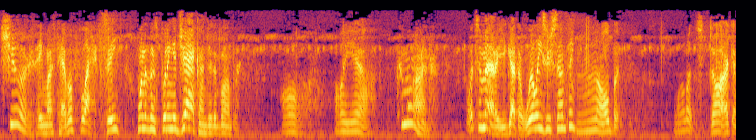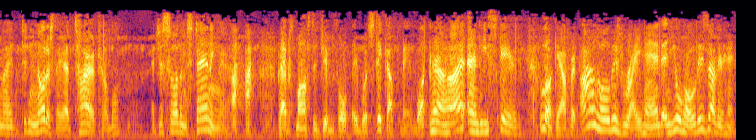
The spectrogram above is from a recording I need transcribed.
Sure, they must have a flat, see? One of them's putting a jack under the bumper. Oh, oh yeah. Come on. What's the matter? You got the willies or something? No, but well, it's dark, and I didn't notice they had tire trouble. I just saw them standing there. Perhaps Master Jim thought they were stick-up men, what? Uh-huh, and he's scared. Look, Alfred, I'll hold his right hand, and you hold his other hand.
